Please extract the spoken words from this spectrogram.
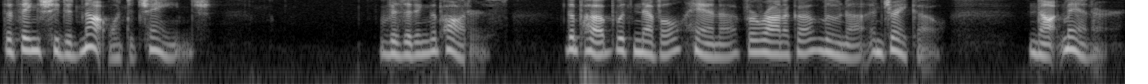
the things she did not want to change. Visiting the Potters, the pub with Neville, Hannah, Veronica, Luna, and Draco. Not Manor.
